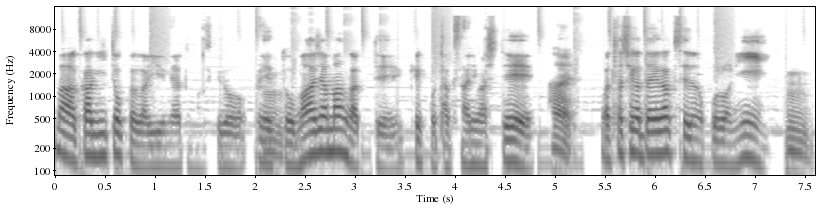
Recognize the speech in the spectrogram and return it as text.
まあ赤木とかが有名だと思うんですけど、うんえっ、と、麻雀漫画って結構たくさんありまして、はい。私が大学生の頃に、うん。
